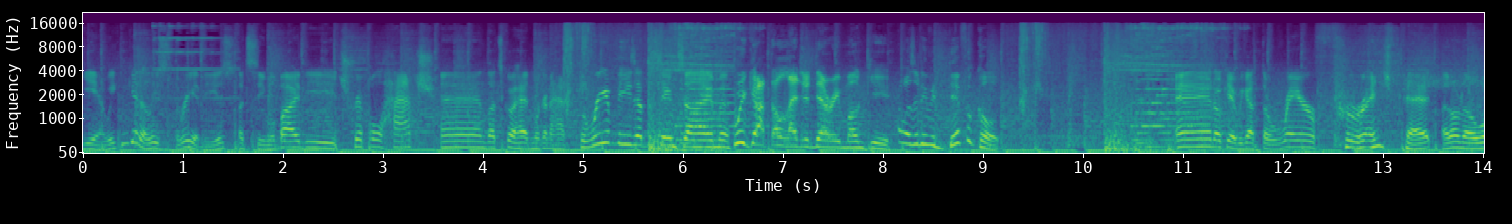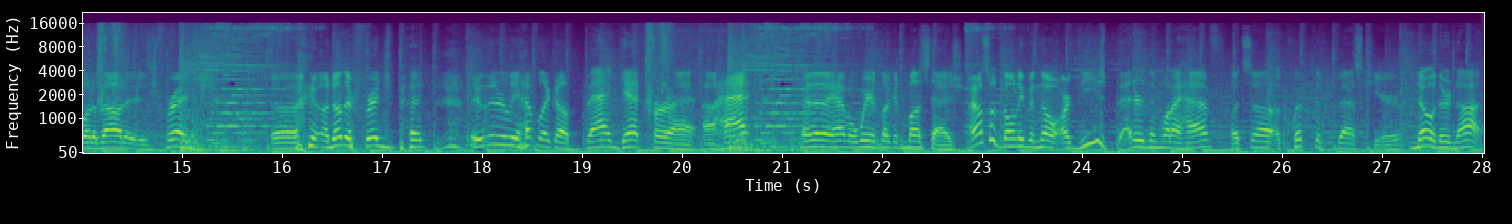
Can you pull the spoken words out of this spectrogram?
yeah, we can get at least three of these. Let's see. We'll buy the triple hatch, and let's go ahead and we're going to hatch three of these at the same time. We got the legendary monkey. That wasn't even difficult. And okay, we got the rare French pet. I don't know what about it is French. Uh, another French pet. They literally have like a baguette for a, a hat. And then they have a weird looking mustache. I also don't even know. Are these better than what I have? Let's uh, equip the best here. No, they're not.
